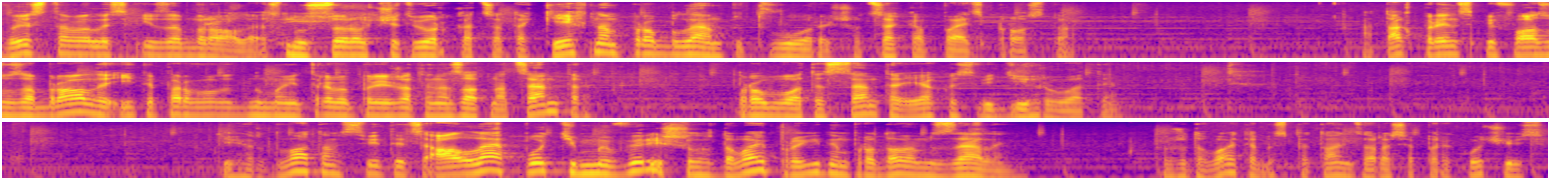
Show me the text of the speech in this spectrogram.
Виставились і забрали. Ну 44-ка це таких нам проблем тут творить, що це капець просто. А так, в принципі, фазу забрали, і тепер, думаю, треба приїжджати назад на центр. Пробувати з центру якось відігрувати. Тігр 2 там світиться, але потім ми вирішили, що давай проїдемо, продавимо зелень. Тож давайте без питань, зараз я перекочуюсь.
